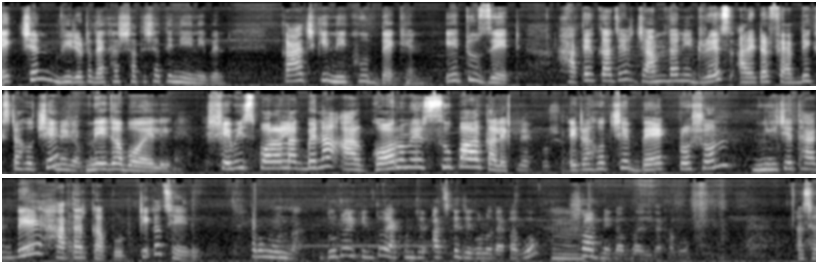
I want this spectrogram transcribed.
দেখছেন ভিডিওটা দেখার সাথে সাথে নিয়ে নেবেন। কাজ কি নিখুঁত দেখেন। এ টু জেড হাতের কাজের জামদানি ড্রেস আর এটার ফ্যাব্রিক্সটা হচ্ছে মেগা বয়েলে সেমিস পরা লাগবে না আর গরমের সুপার কালেকশন এটা হচ্ছে ব্যাক প্রশন নিচে থাকবে হাতার কাপড় ঠিক আছে? এবং ওন্না দুটোই কিন্তু এখন যে আজকে যেগুলো দেখাবো সব মেগা ভয়েল দেখাবো। আচ্ছা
